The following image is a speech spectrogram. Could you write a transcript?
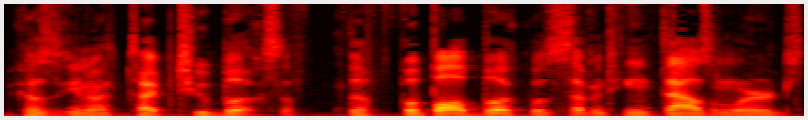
because you know I typed two books. The the football book was seventeen thousand words,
